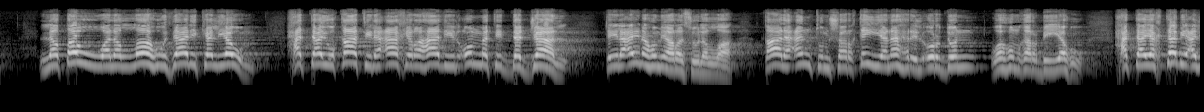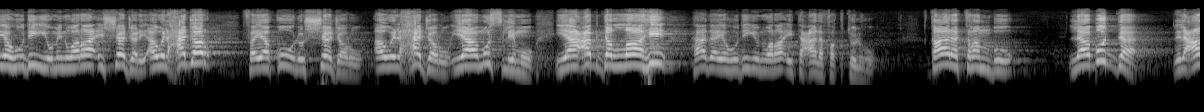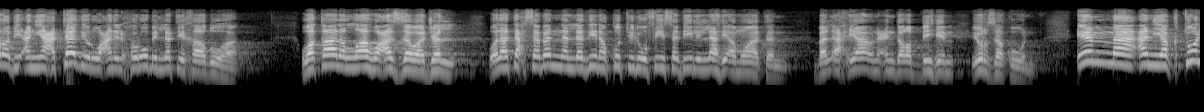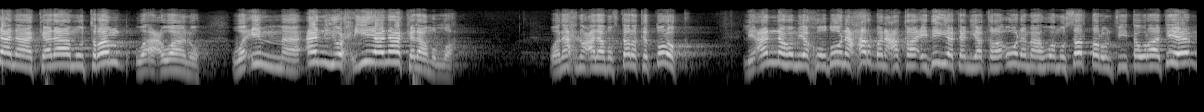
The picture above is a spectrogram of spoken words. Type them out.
لطول الله ذلك اليوم حتى يقاتل آخر هذه الأمة الدجال. قيل أين هم يا رسول الله؟ قال أنتم شرقي نهر الأردن وهم غربيه. حتى يختبئ اليهودي من وراء الشجر أو الحجر فيقول الشجر أو الحجر يا مسلم يا عبد الله هذا يهودي ورائي تعال فاقتله. قال ترامب لا بد للعرب أن يعتذروا عن الحروب التي خاضوها. وقال الله عز وجل ولا تحسبن الذين قتلوا في سبيل الله أمواتا بل أحياء عند ربهم يرزقون. إما أن يقتلنا كلام ترامب وأعوانه وإما أن يحيينا كلام الله. ونحن على مفترق الطرق لأنهم يخوضون حربا عقائدية يقرؤون ما هو مسطر في توراتهم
